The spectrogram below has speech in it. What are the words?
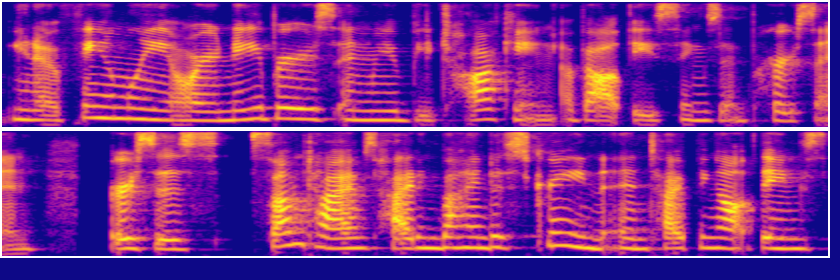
you know, family or neighbors, and we'd be talking about these things in person versus sometimes hiding behind a screen and typing out things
